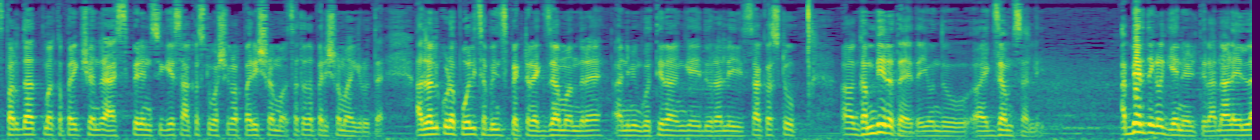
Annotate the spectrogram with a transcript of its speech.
ಸ್ಪರ್ಧಾತ್ಮಕ ಪರೀಕ್ಷೆ ಅಂದ್ರೆ ಆಸ್ಪಿರೆನ್ಸ್ಗೆ ಸಾಕಷ್ಟು ವರ್ಷಗಳ ಪರಿಶ್ರಮ, ಸತತ ಪರಿಶ್ರಮ ಆಗಿರುತ್ತೆ. ಅದರಲ್ಲೂ ಕೂಡ ಪೊಲೀಸ್ ಸಬ್ ಇನ್ಸ್ಪೆಕ್ಟರ್ ಎಕ್ಸಾಮ್ ಅಂದ್ರೆ ನಿಮ್ಗೆ ಗೊತ್ತಿರೋ ಹಂಗೆ ಇದರಲ್ಲಿ ಸಾಕಷ್ಟು ಗಂಭೀರತೆ ಇದೆ ಈ ಒಂದು ಎಕ್ಸಾಮ್ಸ್ ಅಲ್ಲಿ. ಅಭ್ಯರ್ಥಿಗಳಿಗೆ ಏನು ಹೇಳ್ತೀರಾ? ನಾಳೆ ಎಲ್ಲ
